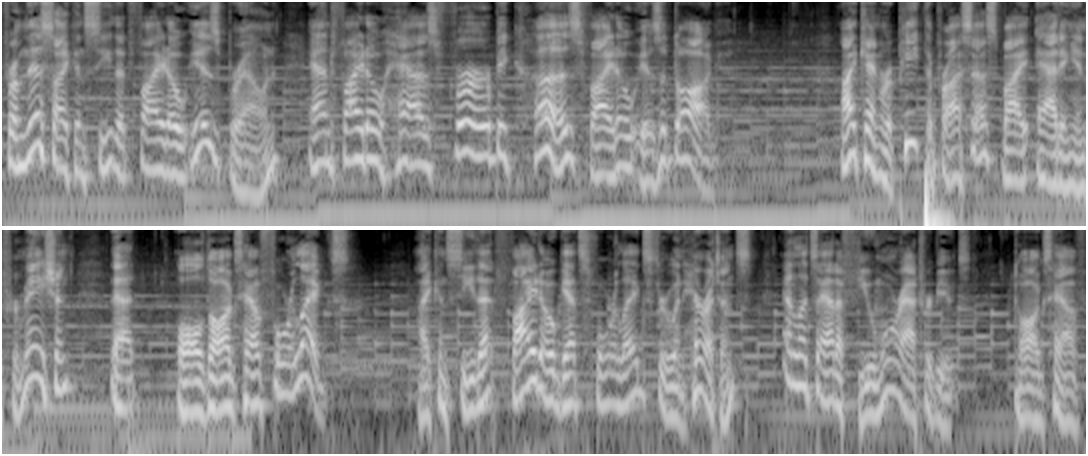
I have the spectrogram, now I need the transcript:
From this, I can see that Fido is brown and Fido has fur because Fido is a dog. I can repeat the process by adding information that all dogs have four legs. I can see that Fido gets four legs through inheritance, and let's add a few more attributes. Dogs have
